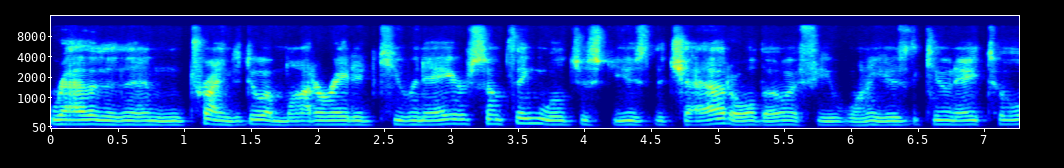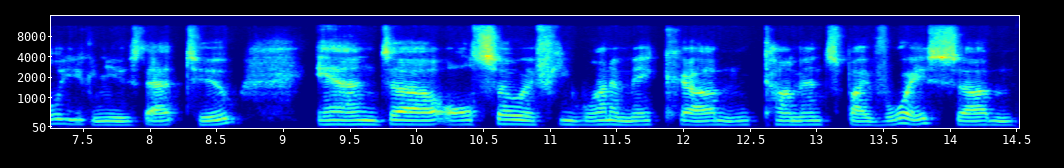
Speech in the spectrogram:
rather than trying to do a moderated Q&A or something, we'll just use the chat. Although if you want to use the Q&A tool, you can use that too. And uh, also, if you want to make um, comments by voice, um,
